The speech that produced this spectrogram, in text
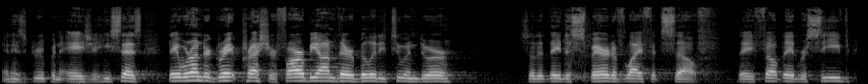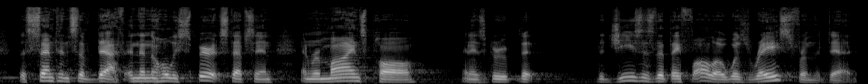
and his group in Asia. He says, They were under great pressure, far beyond their ability to endure, so that they despaired of life itself. They felt they had received the sentence of death. And then the Holy Spirit steps in and reminds Paul and his group that the Jesus that they follow was raised from the dead.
